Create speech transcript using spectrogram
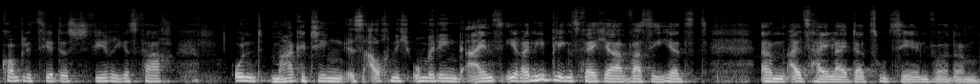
kompliziertes, schwieriges Fach. Und Marketing ist auch nicht unbedingt eins ihrer Lieblingsfächer, was sie jetzt ähm, als Highlight dazu zählen würde.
